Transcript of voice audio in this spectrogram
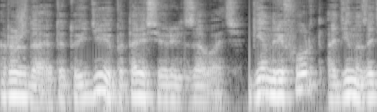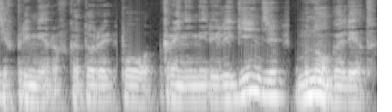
рождают эту идею, пытаясь ее реализовать. Генри Форд – один из этих примеров, который, по крайней мере, легенде, много лет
